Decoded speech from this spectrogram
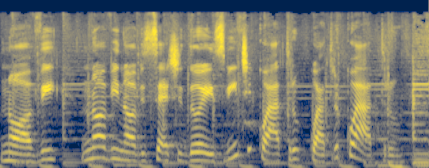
99972 2444.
